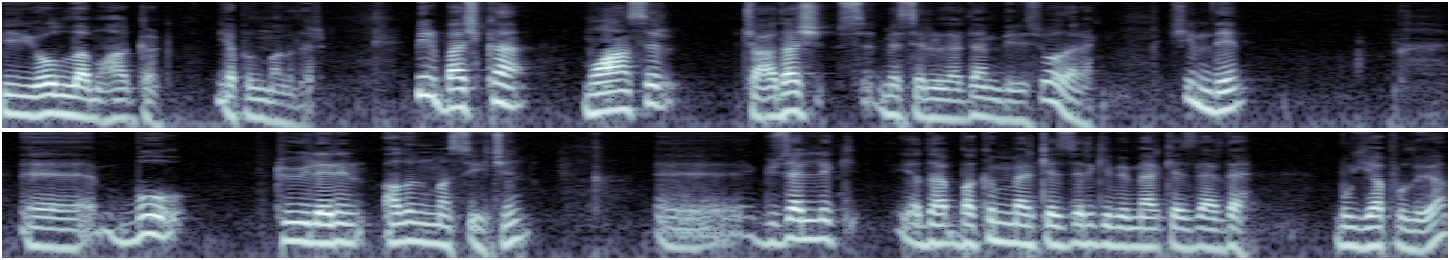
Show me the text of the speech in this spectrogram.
bir yolla muhakkak yapılmalıdır. Bir başka muasır çağdaş meselelerden birisi olarak şimdi e, bu tüylerin alınması için e, güzellik ya da bakım merkezleri gibi merkezlerde bu yapılıyor.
